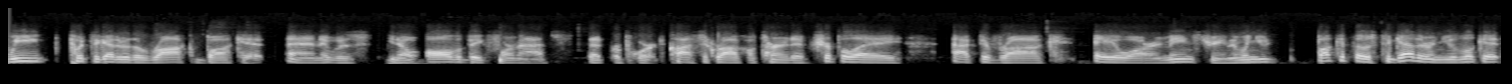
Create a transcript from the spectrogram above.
we put together the rock bucket and it was you know all the big formats that report classic rock alternative aaa active rock aor and mainstream. And when you bucket those together and you look at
